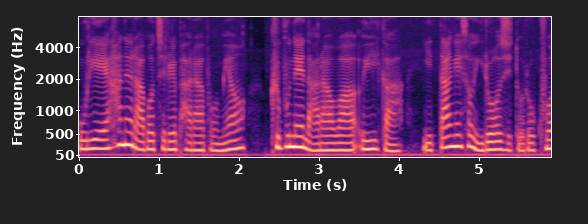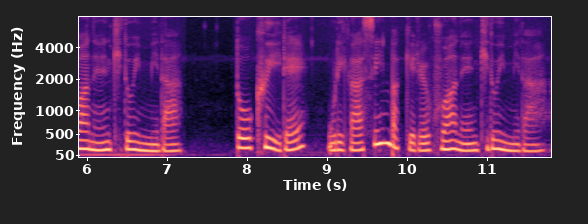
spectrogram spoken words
우리의 하늘 아버지를 바라보며 그분의 나라와 의가 이 땅에서 이루어지도록 구하는 기도입니다. 또 그 일에 우리가 쓰임 받기를 구하는 기도입니다.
